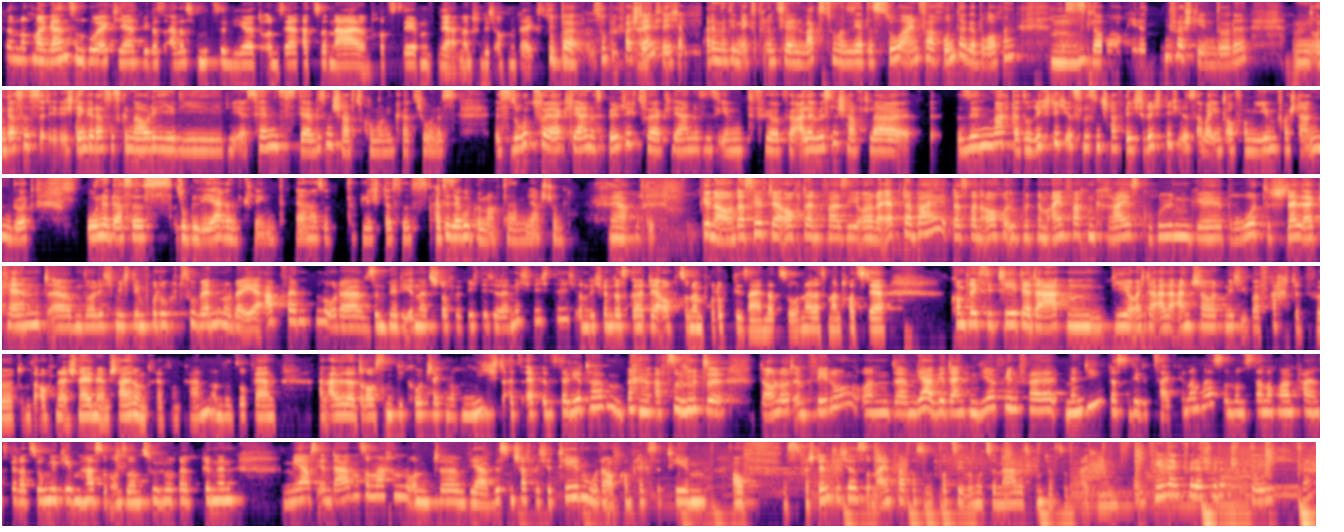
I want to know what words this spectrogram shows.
dann nochmal ganz in Ruhe erklärt, wie das alles funktioniert und sehr rational und trotzdem, ja, natürlich auch mit der Extrem Super, super verständlich. Also gerade mit dem exponentiellen Wachstum. Also sie hat es so einfach runtergebrochen, mhm. dass es, glaube ich, auch jedes Kind verstehen würde. Und das ist, ich denke, das ist genau die, die, die Essenz der Wissenschaftskommunikation, ist, ist so zu erklären, es bildlich zu erklären, dass es eben für, für alle Wissenschaftler Sinn macht, also richtig ist, wissenschaftlich richtig ist, aber eben auch von jedem verstanden wird, ohne dass es so belehrend klingt. Ja, also wirklich, das ist, hat sie sehr gut gemacht haben. Ja, stimmt. Ja, genau. Und das hilft ja auch dann quasi eure App dabei, dass man auch mit einem einfachen Kreis grün, gelb, rot schnell erkennt, ähm, soll ich mich dem Produkt zuwenden oder eher abwenden oder sind mir die Inhaltsstoffe wichtig oder nicht wichtig? Und ich finde, das gehört ja auch zu einem Produktdesign dazu, ne? dass man trotz der Komplexität der Daten, die ihr euch da alle anschaut, nicht überfrachtet wird und auch eine, schnell eine Entscheidung treffen kann. Und insofern an alle da draußen, die CodeCheck noch nicht als App installiert haben, absolute Download-Empfehlung. Und ähm, ja, wir danken dir auf jeden Fall, Mandy, dass du dir die Zeit genommen hast und uns da noch mal ein paar Inspirationen gegeben hast und unseren Zuhörerinnen mehr aus ihren Daten zu machen und äh, ja, wissenschaftliche Themen oder auch komplexe Themen auf was Verständliches und Einfaches und trotzdem Emotionales runterzubrechen. Und vielen Dank für das schöne Gespräch. Ja?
